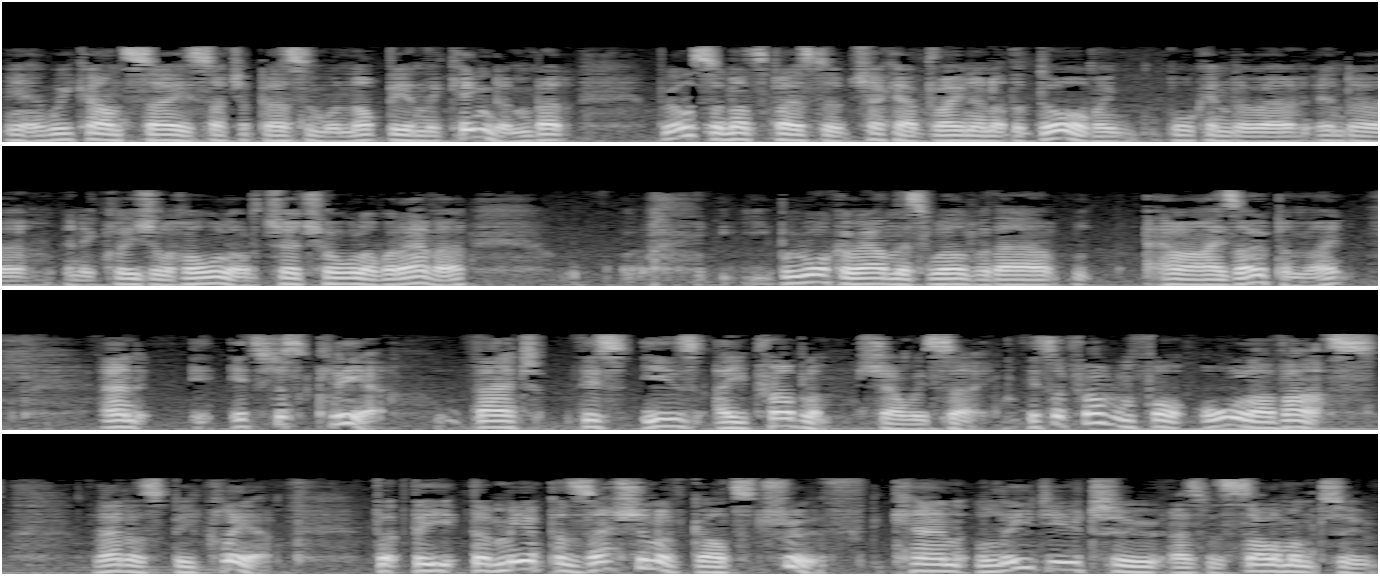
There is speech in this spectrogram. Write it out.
you know, we can't say such a person will not be in the kingdom, but we're also not supposed to check our brain in at the door when we walk into a, into a, an ecclesial hall or church hall or whatever. We walk around this world with our, our eyes open, right? And it's just clear that this is a problem, shall we say. It's a problem for all of us. Let us be clear that the, the mere possession of God's truth can lead you to, as with Solomon, to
